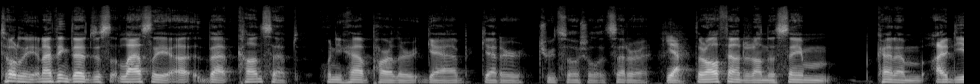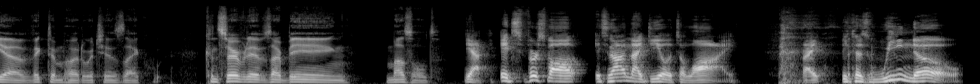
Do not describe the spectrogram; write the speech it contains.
Totally, and I think that just lastly, uh, that concept when you have Parler, Gab, Gettr, Truth Social, etc. Yeah, they're all founded on the same kind of idea of victimhood, which is like conservatives are being muzzled. Yeah, it's first of all, it's not an ideal; it's a lie, right? because we know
